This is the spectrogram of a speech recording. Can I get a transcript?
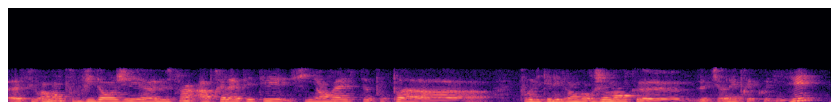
c'est vraiment pour vidanger le sein après la tétée s'il en reste pour pas pour éviter les engorgements que le tirelet est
